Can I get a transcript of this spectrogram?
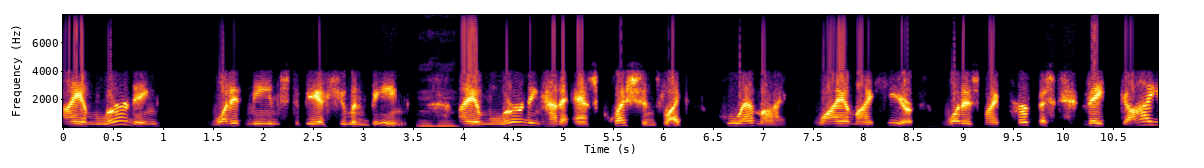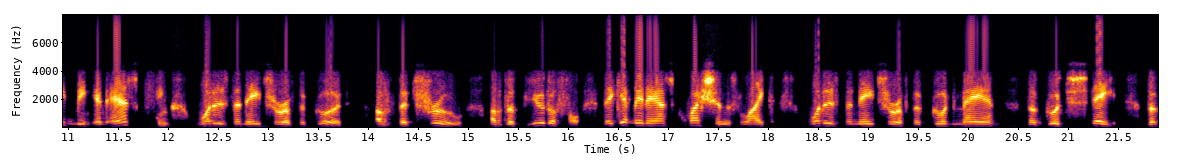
I am learning what it means to be a human being. Mm-hmm. I am learning how to ask questions like, Who am I? Why am I here? What is my purpose? They guide me in asking, What is the nature of the good, of the true, of the beautiful. They get me to ask questions like, what is the nature of the good man, the good state, the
